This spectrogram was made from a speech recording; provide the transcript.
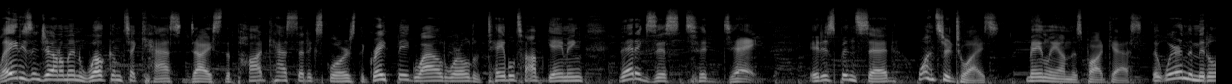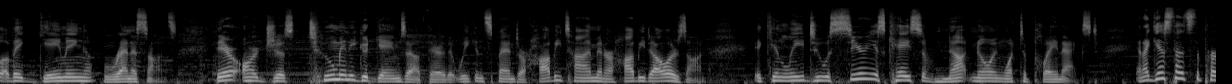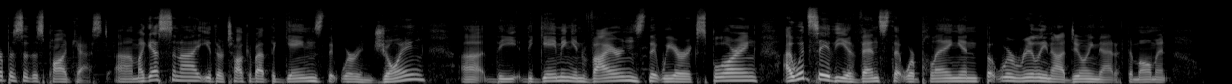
Ladies and gentlemen, welcome to Cast Dice, the podcast that explores the great big wild world of tabletop gaming that exists today. It has been said once or twice, mainly on this podcast, that we're in the middle of a gaming renaissance. There are just too many good games out there that we can spend our hobby time and our hobby dollars on. It can lead to a serious case of not knowing what to play next. And I guess that's the purpose of this podcast. Um, my guests and I either talk about the games that we're enjoying, uh, the the gaming environs that we are exploring. I would say the events that we're playing in, but we're really not doing that at the moment.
